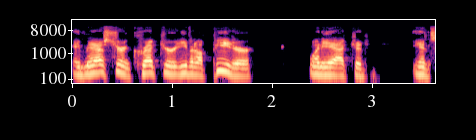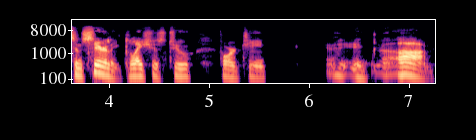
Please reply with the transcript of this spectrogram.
a master and corrector even of Peter when he acted insincerely. Galatians 2 14 uh, uh, on.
